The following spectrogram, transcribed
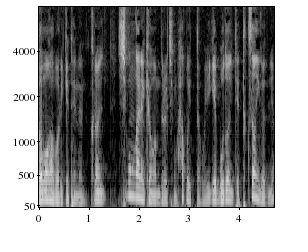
넘어가 버리게 되는 그런 시공간의 경험들을 지금 하고 있다고. 이게 모더니티의 특성이거든요.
